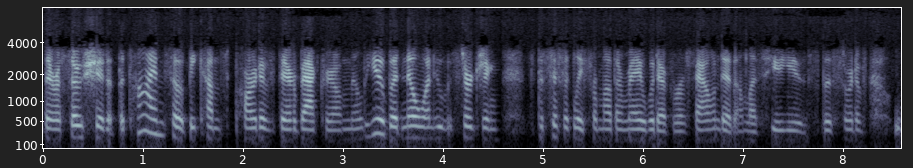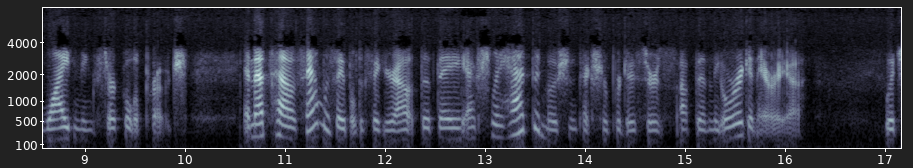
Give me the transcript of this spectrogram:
their associate at the time, so it becomes part of their background milieu. But no one who was searching specifically for Mother May would ever have found it unless you use this sort of widening circle approach. And that's how Sam was able to figure out that they actually had been motion picture producers up in the Oregon area, which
